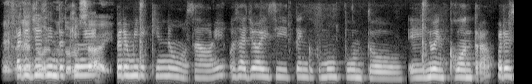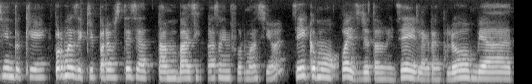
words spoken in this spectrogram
eso Pero yo siento que, sabe. pero mire que no, ¿sabe? O sea, yo ahí sí tengo como un punto, eh, no en contra, pero siento que por más de que para usted sea tan básica esa información, sí, como, pues yo también sé, la Gran Colombia,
